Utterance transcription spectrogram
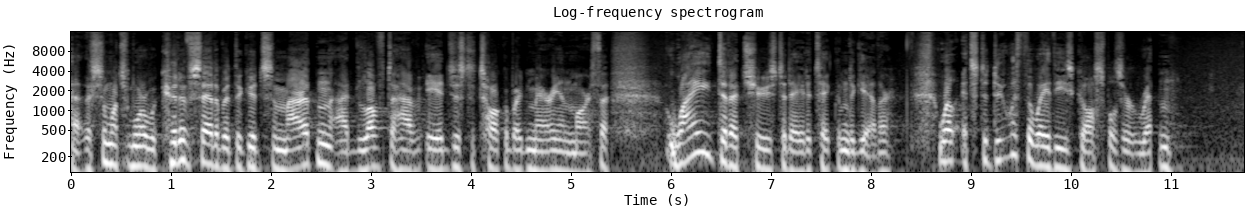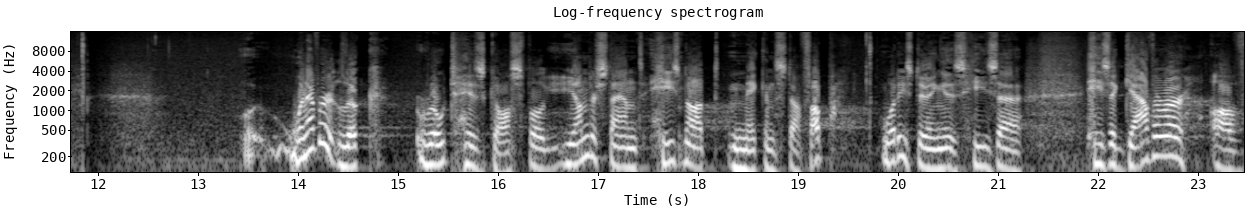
Uh, there's so much more we could have said about the Good Samaritan. I'd love to have ages to talk about Mary and Martha. Why did I choose today to take them together? Well, it's to do with the way these gospels are written. Whenever Luke wrote his gospel, you understand he's not making stuff up. What he's doing is he's a, he's a gatherer of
